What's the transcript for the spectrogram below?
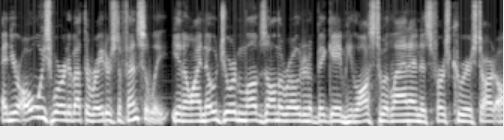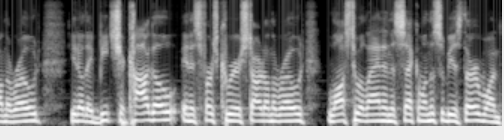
And you're always worried about the Raiders defensively. You know, I know Jordan Love's on the road in a big game. He lost to Atlanta in his first career start on the road. You know, they beat Chicago in his first career start on the road, lost to Atlanta in the second one. This will be his third one.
